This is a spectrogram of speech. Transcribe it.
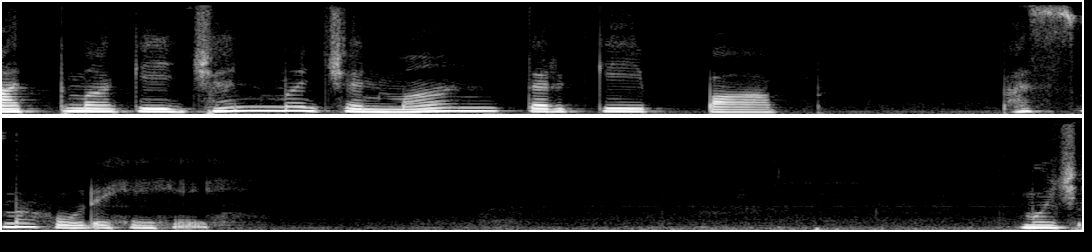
आत्मा के जन्म जन्मांतर के पाप भस्म हो रहे हैं। मुझ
